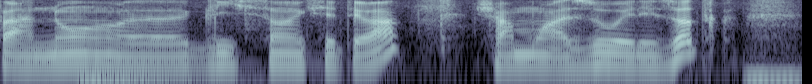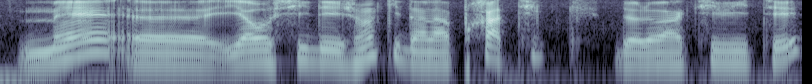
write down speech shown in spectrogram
Fanon, euh, Glissant, etc., Chamoiseau et les autres. Mais euh, il y a aussi des gens qui, dans la pratique de leur activité,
